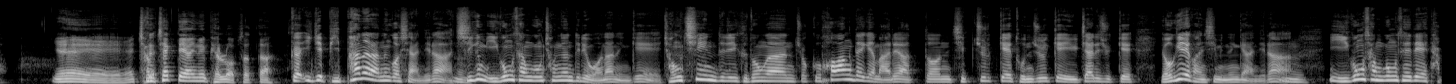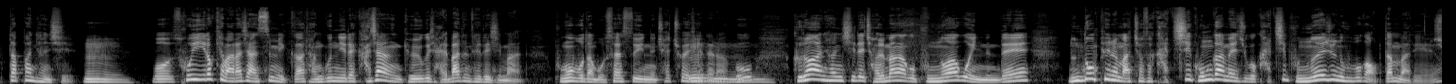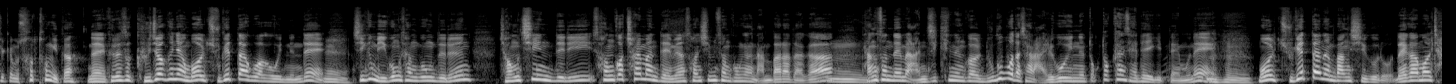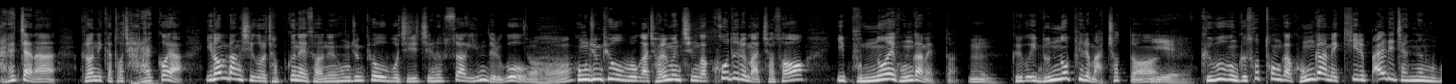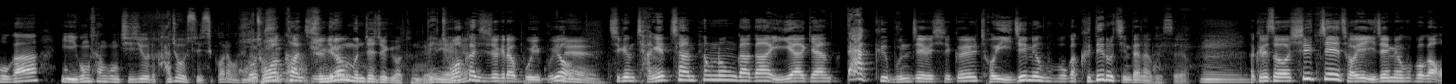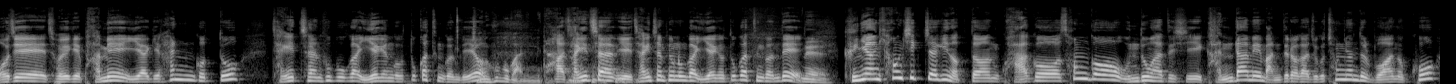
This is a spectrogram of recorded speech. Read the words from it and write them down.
예, 예, 예. 정책 대안이 별로 없었다. 그러니까 이게 비판을 하는 것이 아니라 음. 지금 2030 청년들이 원하는 게 정치인들이 그동안 조금 허황되게 말해왔던 집 줄게, 돈 줄게, 일자리 줄게 여기에 관심 있는 게 아니라 음. 이2030 세대의 답답한 현실. 음. 뭐 소위 이렇게 말하지 않습니까? 당군 일에 가장 교육을 잘 받은 세대지만 부모보다 못 살 수 있는 최초의 세대라고 음. 그러한 현실에 절망하고 분노하고 있는데 눈높이를 맞춰서 같이 공감해주고 같이 분노해주는 후보가 없단 말이에요. 쉽게 말하면 소통이다. 네, 그래서 그저 그냥 뭘 주겠다고 하고 있는데 네. 지금 2030들은 정치인들이 선거철만 되면 선심성 공약 남발하다가 음. 당선되면 안 지키는 걸 누구보다 잘 알고 있는 똑똑한 세대이기 때문에 음흠. 뭘 주겠다는 방식으로 내가 뭘 잘했잖아. 그러니까 더 잘할 거야. 이런 방식으로 접근해서는 홍준표 후보 지지층을 흡수하기 힘들고 어허. 홍준표 후보가 젊은 층과 코드를 맞춰서 이 분노에 공감했던 음. 그리고 이 눈높이를 맞췄던 예. 그 부분 그 소통과 공감의 키를 빨리 잡는 후보가 이 2030 지지율을 가져올 수 있을 거라고 생각합니다. 정확한 중요한 지적이라고 문제적이 같은데. 네, 예. 정확한 지적이라고 보이고요. 네. 지금 장해찬 평론가가 이야기한 딱 그 문제 의식을 저희 이재명 후보가 그대로 진단하고 있어요. 음. 그래서 실제 저희 이재명 후보가 어제 저에게 밤에 이야기를 한 것도 장해찬 후보가 이야기한 거랑 똑같은 건데요. 저는 후보가 아닙니다. 아, 장해찬, 예, 장해찬 평론가 이야기랑 똑같은 건데, 네. 그냥 형식적인 어떤 과거 선거 운동하듯이 간담회 만들어가지고 청년들 모아놓고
